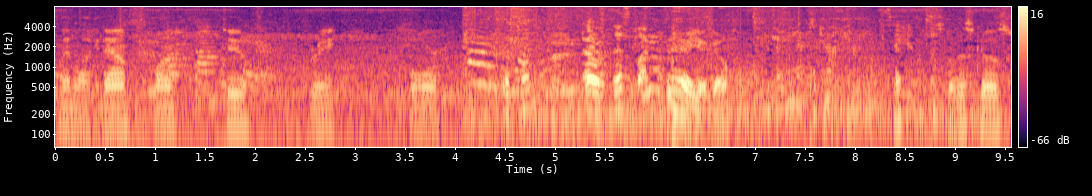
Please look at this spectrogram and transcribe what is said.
and then lock it down. One, two, three, four. This one? Oh, this one. There you go. So this goes.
